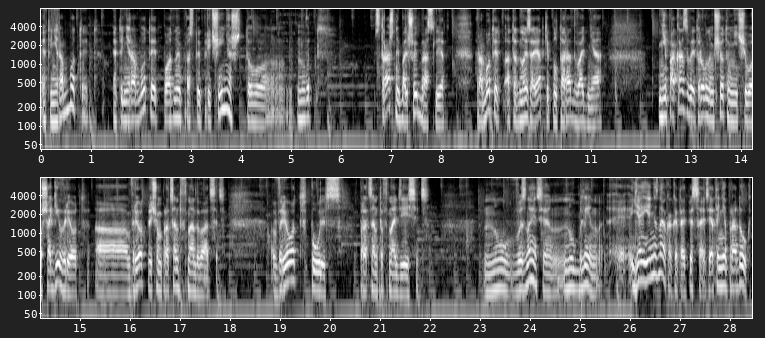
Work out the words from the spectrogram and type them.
это не работает. Это не работает по одной простой причине, что, ну вот, страшный большой браслет работает от одной зарядки полтора-два дня не показывает ровным счетом ничего. Шаги врет. А, врет, причем процентов на 20. Врет пульс процентов на 10. Ну, вы знаете, ну, блин, я, я не знаю, как это описать. Это не продукт.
